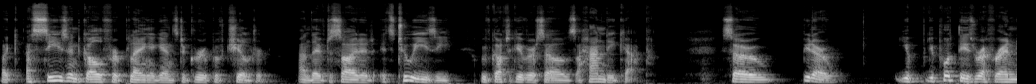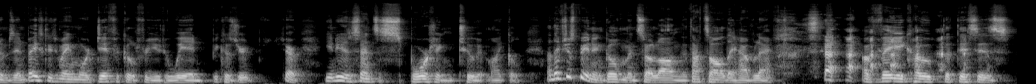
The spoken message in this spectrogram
Like a seasoned golfer playing against a group of children, and they've decided it's too easy. We've got to give ourselves a handicap. So you know, you you put these referendums in basically to make it more difficult for you to win because you're you, you need a sense of sporting to it, Michael. And they've just been in government so long that that's all they have left. a vague hope that this is.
